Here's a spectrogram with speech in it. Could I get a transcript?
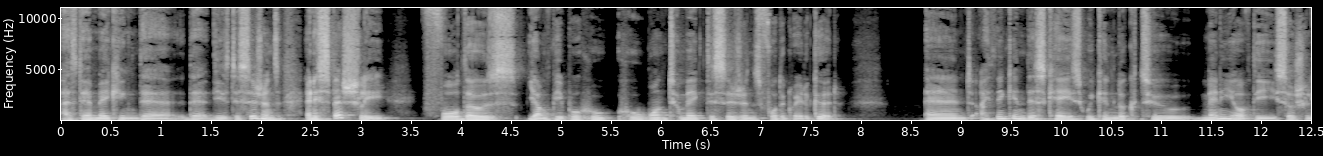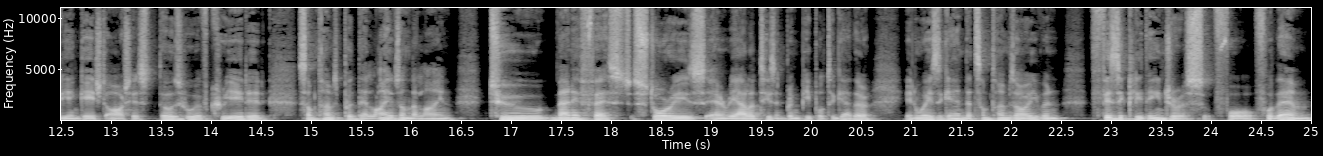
as they're making their, their these decisions? And especially for those young people who who want to make decisions for the greater good and I think in this case, we can look to many of the socially engaged artists, those who have created, sometimes put their lives on the line to manifest stories and realities and bring people together in ways, again, that sometimes are even physically dangerous for, for them,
